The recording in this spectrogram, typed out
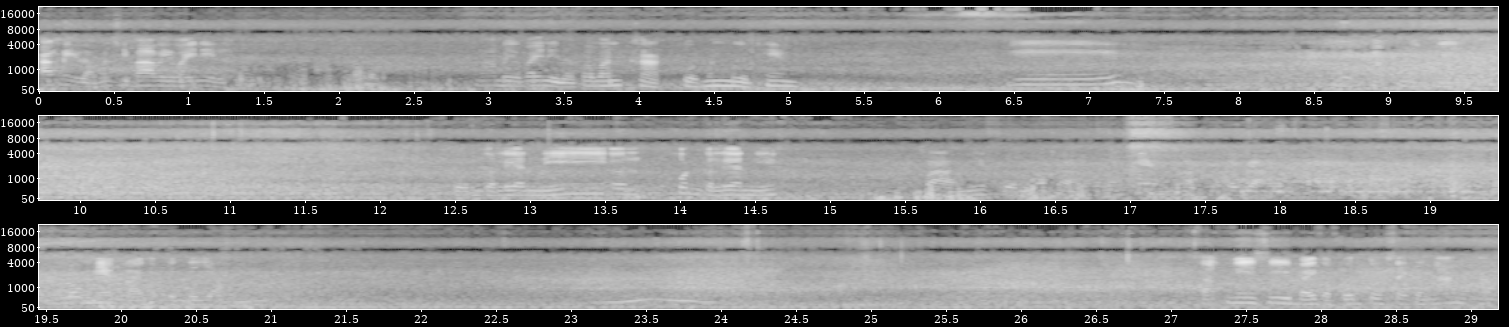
ทั้งนี้แหละมันชิมาไว้ไว้นี่แหละมาไว้ไว้นี่แหละเพราะวันขากปวดมันมืดแห้ง เอ้ยมืดขักมืดดีคนกระเรียนนี้ เออคนกระเรียนนี้ฝ่านี้ฝนมาค่ะต้องแห้งขับขยายลมแห้งหลายก็เป็นตัวอย่างนตักมีซีใบกับฝนตกใส่กันง่ายครับ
